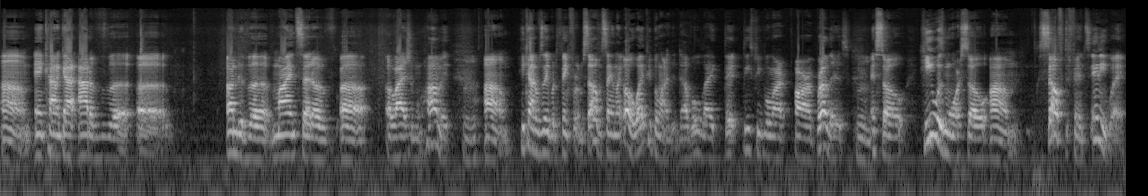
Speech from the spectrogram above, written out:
um, and kind of got out of the uh, under the mindset of uh, Elijah Muhammad, Mhm. um, he kind of was able to think for himself and saying like, "Oh, white people aren't the devil. Like these people are are our brothers." Hmm. And so he was more so um, self defense anyway.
